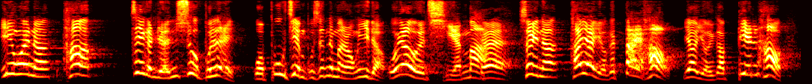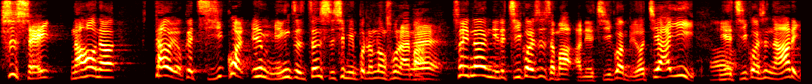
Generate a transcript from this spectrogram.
因为呢，他这个人数不是哎，我部件不是那么容易的，我要有钱嘛。对。所以呢，他要有个代号，要有一个编号是谁，然后呢，他要有个籍贯，因为名字真实姓名不能弄出来嘛。对。所以呢，你的籍贯是什么啊？你的籍贯，比如说嘉义，你的籍贯是哪里？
